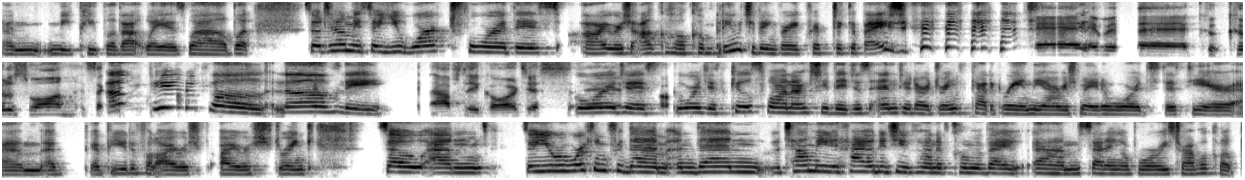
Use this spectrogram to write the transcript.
and meet people that way as well. But so tell me, so you worked for this Irish alcohol company, which you're being very cryptic about. uh, it was uh, Cool Swan. It's like oh, beautiful, lovely absolutely gorgeous. Gorgeous, uh, gorgeous. Cool Swan actually they just entered our drinks category in the Irish Made Awards this year. Um, a, a beautiful Irish Irish drink. So um, so you were working for them, and then tell me how did you kind of come about um setting up Rory's Travel Club?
